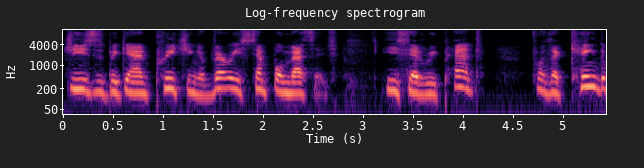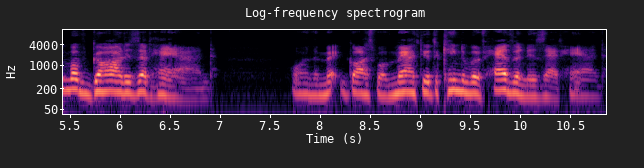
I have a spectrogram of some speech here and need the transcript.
Jesus began preaching a very simple message. He said, Repent, for the kingdom of God is at hand. Or in the Gospel of Matthew, the kingdom of heaven is at hand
